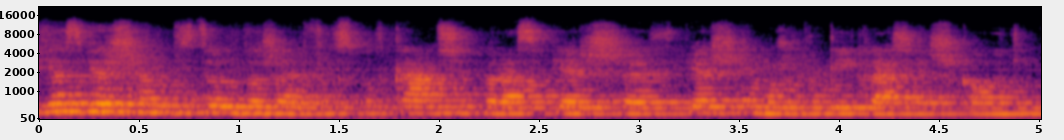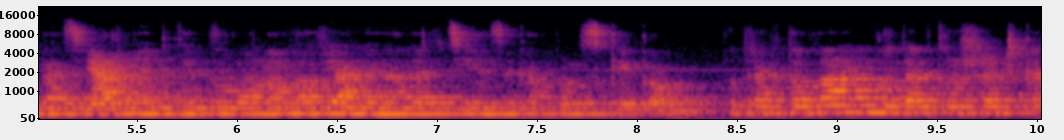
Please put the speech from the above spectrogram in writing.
Ja z wierszem listu ludożerców spotkałam się po raz pierwszy w pierwszej, może drugiej klasie szkoły gimnazjalnej, gdy był on omawiany na lekcji języka polskiego. Potraktowałam go tak troszeczkę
